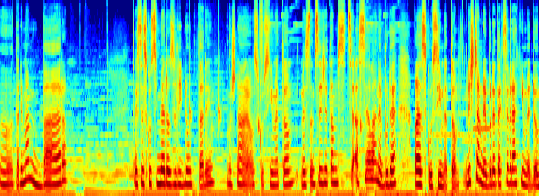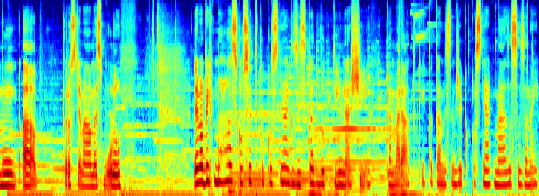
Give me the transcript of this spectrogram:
Uh, tady mám bar. Tak se zkusíme rozhlídnout tady. Možná jo, zkusíme to. Myslím si, že tam sice asi ale nebude, ale zkusíme to. Když tam nebude, tak se vrátíme domů a prostě máme smůlu. Nebo bych mohla zkusit kokosňák získat od té naší kamarádky. To tam myslím, že kokosňák má zasazený.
